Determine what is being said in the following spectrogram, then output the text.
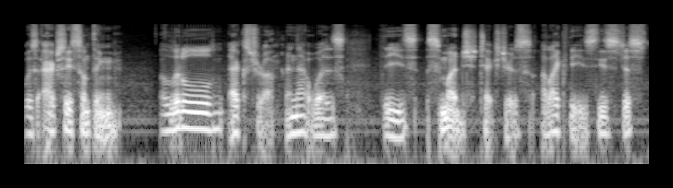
was actually something a little extra, and that was these smudge textures. I like these. These just,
